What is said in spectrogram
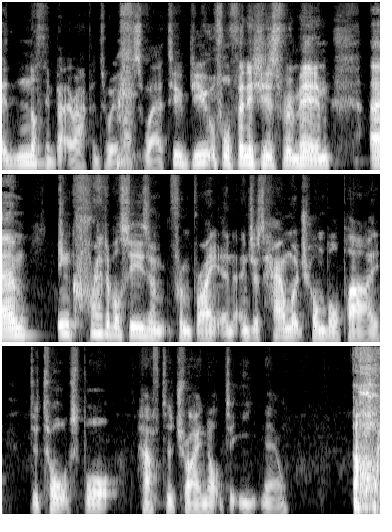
Nothing better happened to him, I swear. two beautiful finishes from him. Um, incredible season from Brighton, and just how much humble pie do Talk Sport have to try not to eat now? Oh,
